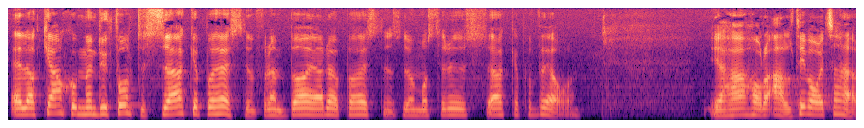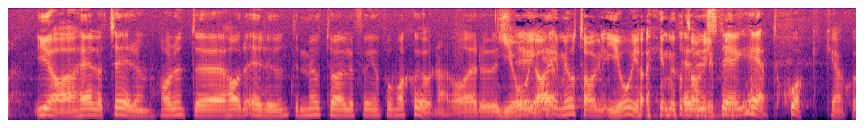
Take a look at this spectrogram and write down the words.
eller kanske, men du får inte söka på hösten för den börjar då på hösten så då måste du söka på våren. Jaha, har det alltid varit så här? Ja, hela tiden. Har du inte, har, är du inte mottaglig för information eller är du Jo, jag är mottaglig. Jo, jag är Är du mottaglig. i steg ett, chock kanske?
